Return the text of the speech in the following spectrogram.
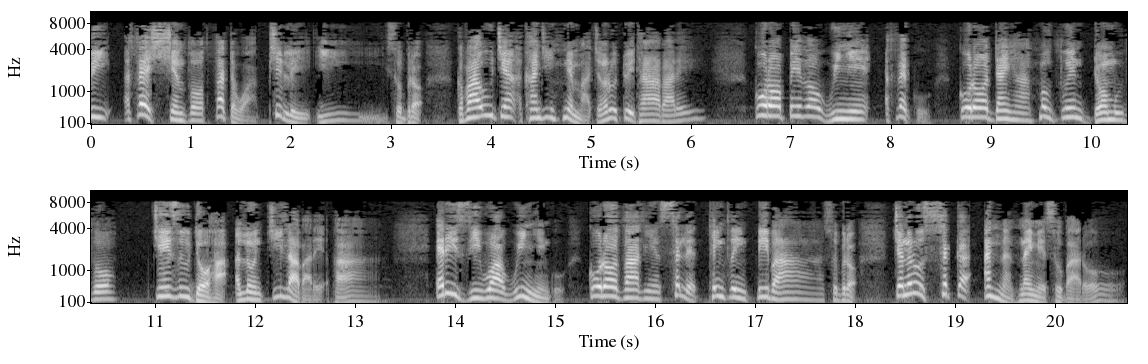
သည်အသက်ရှင်သောတတ္တဝါဖြစ်လေ၏ဆိုပြီးတော့ကဘာဦးကျမ်းအခန်းကြီး1မှာကျွန်တော်တို့တွေ့ထားရပါတယ်ကိုတော်ပေးသောဝိညာဉ်အသက်ကိုကိုတော်တိုင်ဟာမှုတ်သွင်းတော်မူသောကျေးဇူးတော်ဟာအလွန်ကြီးလာပါတယ်အဖာအဲ့ဒီဇီဝဝိညာဉ်ကိုကိုတော်သားလျင်ဆက်လက်ထိမ့်သိမ့်ပေးပါဆိုပြီးတော့ကျွန်တော်တို့ဆက်ကပ်အနှံ့နိုင်မယ်ဆိုပါတော့ဒ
